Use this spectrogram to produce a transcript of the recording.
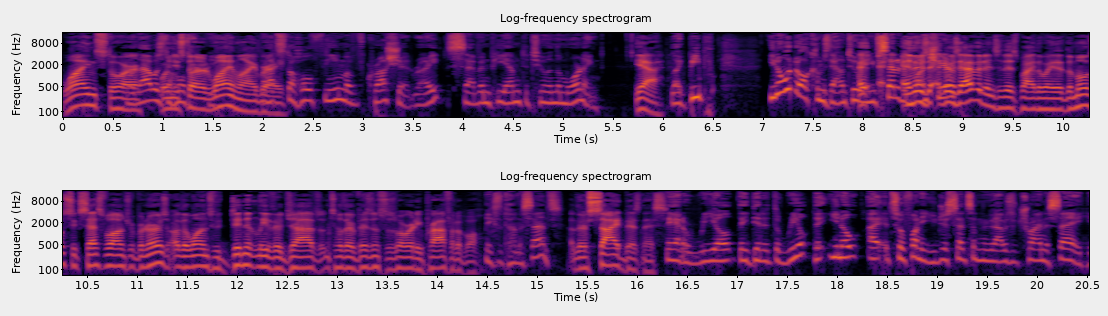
wine store Well, that was when you started Wine Library. That's the whole theme of Crush It, right? 7 p.m. to 2 in the morning. yeah, Like, be. Pr- you know what it all comes down to? And you've said it a and there's there's evidence of this, by the way, that the most successful entrepreneurs are the ones who didn't leave their jobs until their business was already profitable. Makes a ton of sense. Their side business. They had a real. They did it the real. They, you know, I, it's so funny. You just said something that I was trying to say.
